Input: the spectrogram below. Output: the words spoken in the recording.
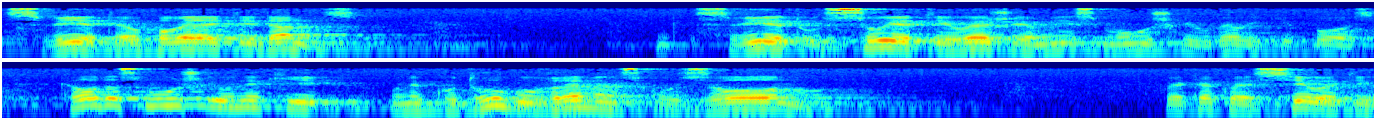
svijeta. Evo pogledajte i danas. Svijet u sujeti leži, a mi smo ušli u veliki post. Kao da smo ušli u, neki, u neku drugu vremensku zonu. Koje kako je sila tih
